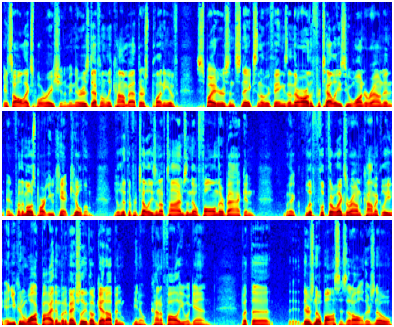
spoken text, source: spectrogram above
it's all exploration. I mean, there is definitely combat. There's plenty of spiders and snakes and other things, and there are the fratellis who wander around, and, and for the most part, you can't kill them. You'll hit the fratellis enough times, and they'll fall on their back and like flip, flip their legs around comically, and you can walk by them. But eventually, they'll get up and you know kind of follow you again. But the there's no bosses at all. There's no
